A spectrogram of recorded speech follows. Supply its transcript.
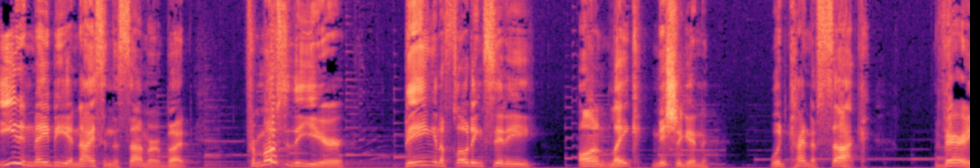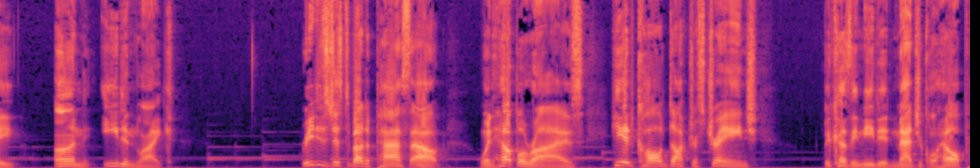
Eden may be a nice in the summer, but for most of the year, being in a floating city on Lake Michigan would kind of suck. Very un Eden like. Reed is just about to pass out when help arrives. He had called Doctor Strange because he needed magical help,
